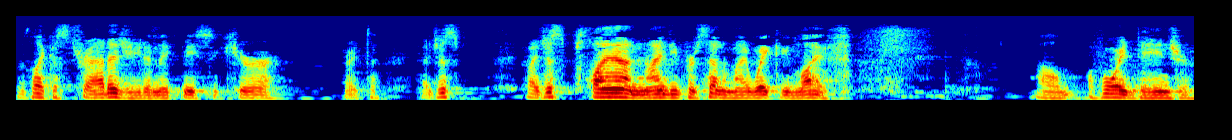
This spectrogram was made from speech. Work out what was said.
it was like a strategy to make me secure. Right? I just, if I just plan 90% of my waking life, I'll avoid danger.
